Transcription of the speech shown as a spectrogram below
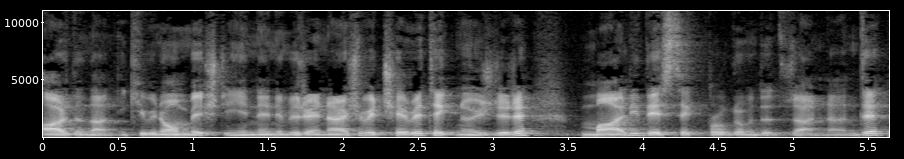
Ardından 2015'te yenilenebilir enerji ve çevre teknolojileri mali destek programı da düzenlendi.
